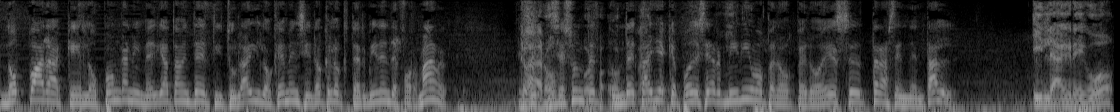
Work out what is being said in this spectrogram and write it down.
no para que lo pongan inmediatamente de titular y lo quemen, sino que lo terminen de formar. Claro. Ese, es un, detalle que puede ser mínimo, pero, pero es eh, trascendental. Y le agregó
